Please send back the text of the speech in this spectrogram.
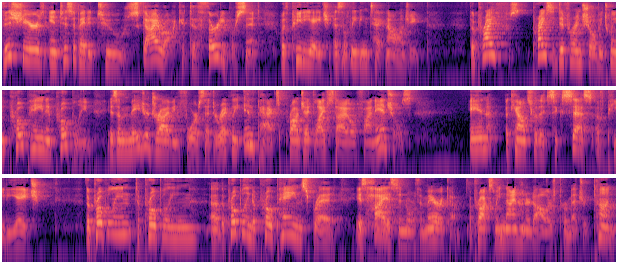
this share is anticipated to skyrocket to 30%, with PDH as the leading technology. The price, price differential between propane and propylene is a major driving force that directly impacts project lifestyle financials and accounts for the success of PDH. The propylene to propylene, uh, the propylene to propane spread is highest in North America, approximately $900 per metric ton,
